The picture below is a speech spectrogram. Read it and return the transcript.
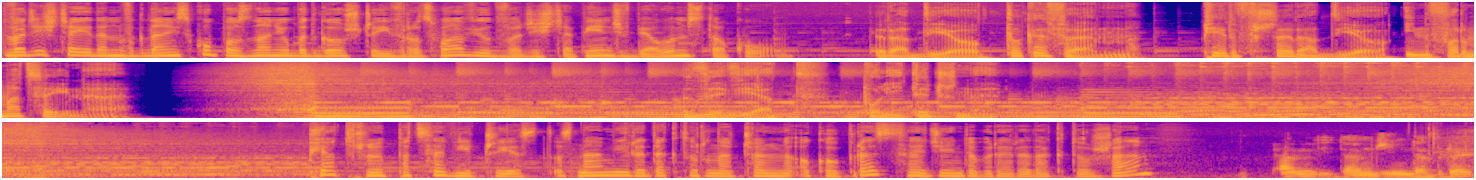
21 w Gdańsku, Poznaniu, Bydgoszczy i Wrocławiu, 25 w Białymstoku. Radio TOK FM. Pierwsze radio informacyjne. Wywiad polityczny. Piotr Pacewicz jest z nami, redaktor naczelny Okopres. Dzień dobry, redaktorze. Witam, witam, dzień dobry.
